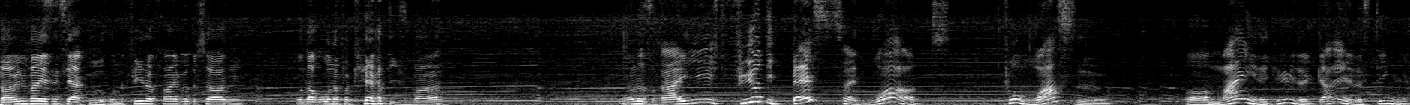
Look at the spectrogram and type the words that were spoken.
war auf jeden Fall jetzt eine sehr gute Runde. Fehlerfrei würde ich sagen. Und auch ohne Verkehr diesmal. Und es reicht für die Bestzeit. What? Für Russell. Oh meine Güte, geiles Ding.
